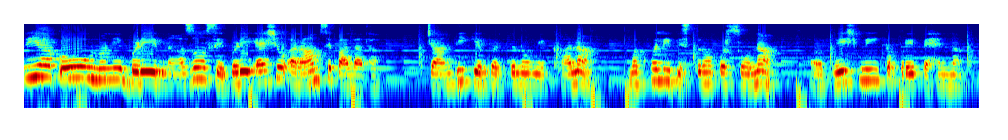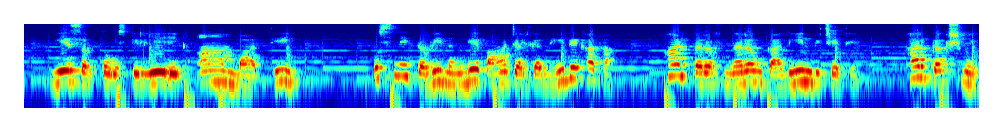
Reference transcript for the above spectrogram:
प्रिया को उन्होंने बड़े नाजों से, बड़े ऐशो आराम से पाला था। चांदी के बर्तनों में खाना, मखमली बिस्तरों पर सोना और रेशमी कपड़े पहनना, ये सब तो उसके लिए एक आम बात थी। उसने कभी नंगे पाँव चलकर नहीं देखा था। हर तरफ़ नरम कालीन बिछे थे। हर कक्ष में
